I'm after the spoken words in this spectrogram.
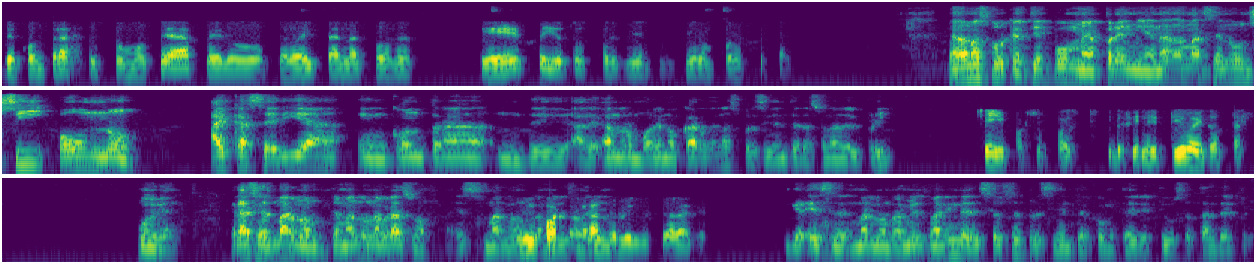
de contrastes como sea, pero, pero ahí están las cosas que este y otros presidentes hicieron por este país. Nada más porque el tiempo me apremia, nada más en un sí o un no. ¿Hay cacería en contra de Alejandro Moreno Cárdenas, presidente nacional del PRI? Sí, por supuesto, definitiva y total. Muy bien. Gracias, Marlon. Te mando un abrazo. Es Marlon Ramírez Marín. Es Marlon Ramírez Marín, le decía usted, presidente del Comité Directivo Estatal del PRI.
